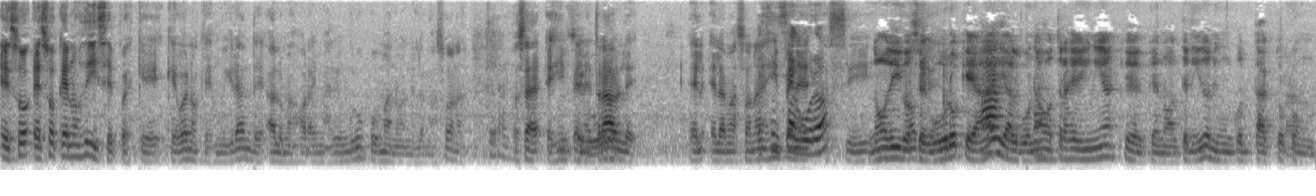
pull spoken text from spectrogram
eso, eso que nos dice, pues que, que bueno, que es muy grande, a lo mejor hay más de un grupo humano en el Amazonas. Claro. O sea, es impenetrable. El, el Amazonas ¿Es impene- inseguro? Sí. No digo, seguro que hay Ah, algunas ah. otras etnias que, que no han tenido ningún contacto Claro. con,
